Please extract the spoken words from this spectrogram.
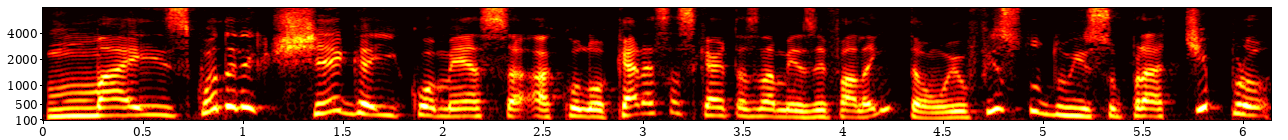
Mas quando ele chega e começa a colocar essas cartas na mesa e fala: Então, eu fiz tudo isso pra te. Pro...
